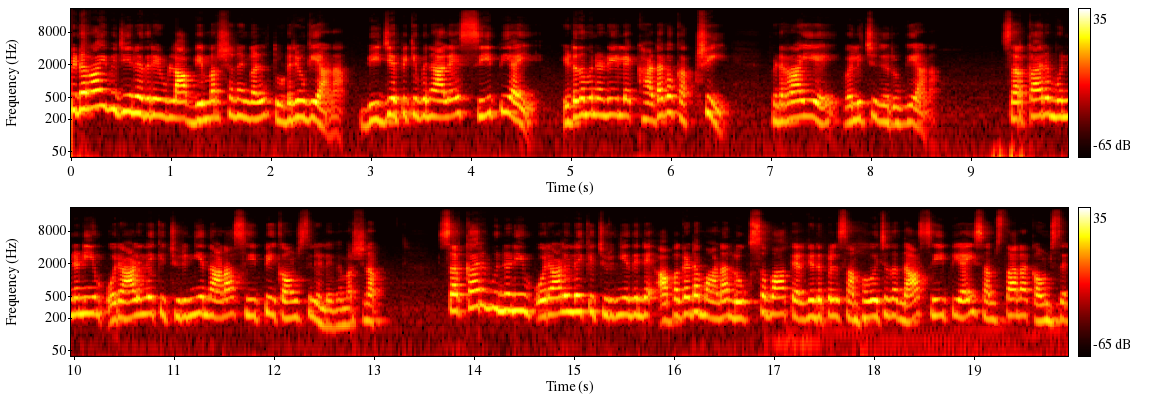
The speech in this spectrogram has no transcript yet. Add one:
പിണറായി വിജയനെതിരെയുള്ള വിമർശനങ്ങൾ തുടരുകയാണ്. ബി ജെ പിക്ക് പിന്നാലെ സി പി ഐ ഇടതുമുന്നണിയിലെ ഘടകകക്ഷി പിണറായിയെ വലിച്ചു കീറുകയാണ് സർക്കാർ മുന്നണിയും ഒരാളിലേക്ക് ചുരുങ്ങിയെന്നാണ് സി പി കൗൺസിലിലെ വിമർശനം. സർക്കാർ മുന്നണിയും ഒരാളിലേക്ക് ചുരുങ്ങിയതിന്റെ അപകടമാണ് ലോക്സഭാ തെരഞ്ഞെടുപ്പിൽ സംഭവിച്ചതെന്ന സി പി ഐ സംസ്ഥാന കൗൺസിൽ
